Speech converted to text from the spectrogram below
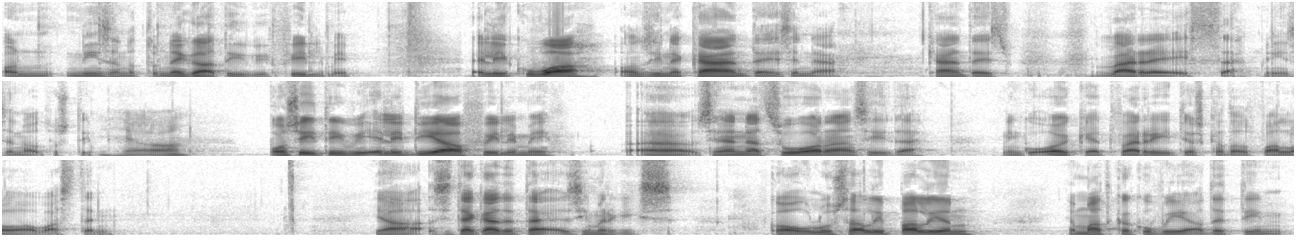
on niin sanottu negatiivifilmi. Eli kuva on siinä käänteisenä, käänteisväreissä niin sanotusti. Joo. Positiivi eli diafilmi, äh, sinä näet suoraan siitä niin kuin oikeat värit, jos katsot valoa vasten. Ja sitä käytetään esimerkiksi koulussa oli paljon, ja matkakuvia otettiin,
